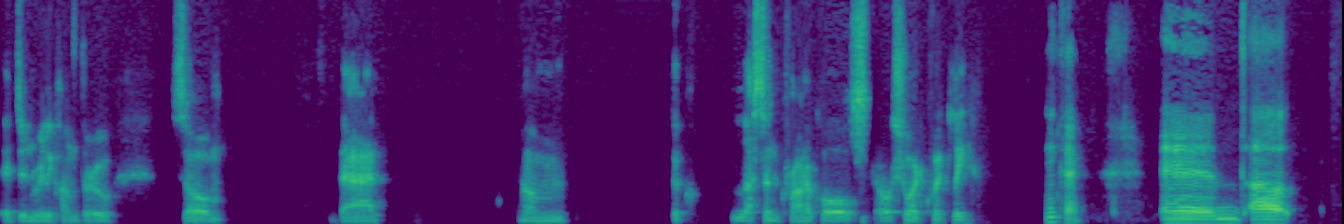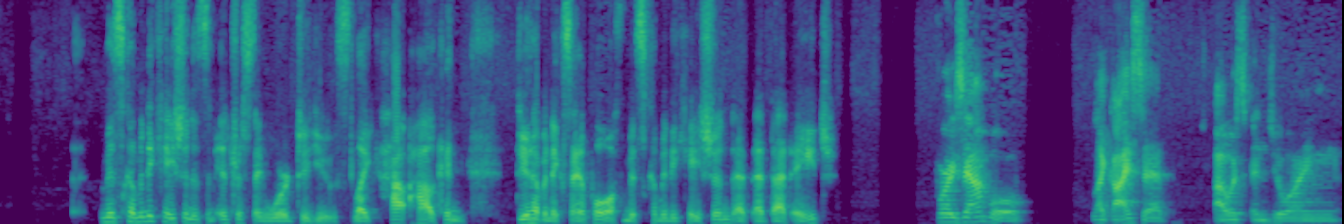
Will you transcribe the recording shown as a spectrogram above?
it didn't really come through. So that um, the lesson chronicle fell short quickly. Okay. And uh, miscommunication is an interesting word to use. Like how, how can, do you have an example of miscommunication at, at that age? For example, like I said, I was enjoying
